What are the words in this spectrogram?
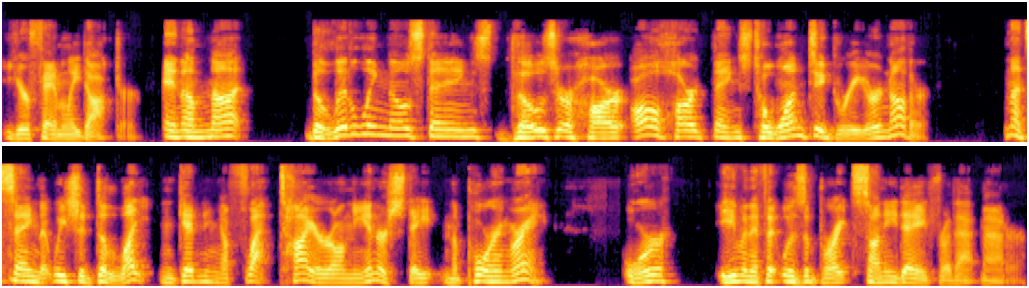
your family doctor. And I'm not belittling those things. Those are hard, all hard things to one degree or another. I'm not saying that we should delight in getting a flat tire on the interstate in the pouring rain, or even if it was a bright sunny day for that matter.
